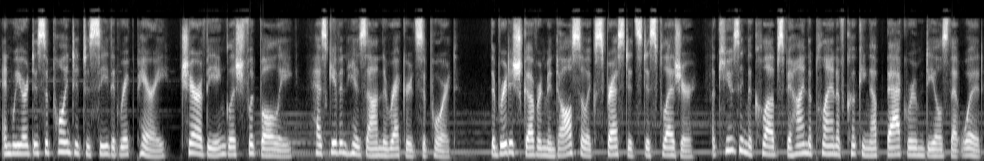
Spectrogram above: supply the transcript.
and we are disappointed to see that Rick Parry, chair of the English Football League, has given his on the record support. The British government also expressed its displeasure, accusing the clubs behind the plan of cooking up backroom deals that would,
